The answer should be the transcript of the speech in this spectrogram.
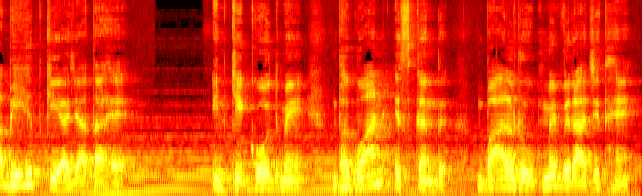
अभिहित किया जाता है। इनकी गोद में भगवान स्कंद बाल रूप में विराजित हैं।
